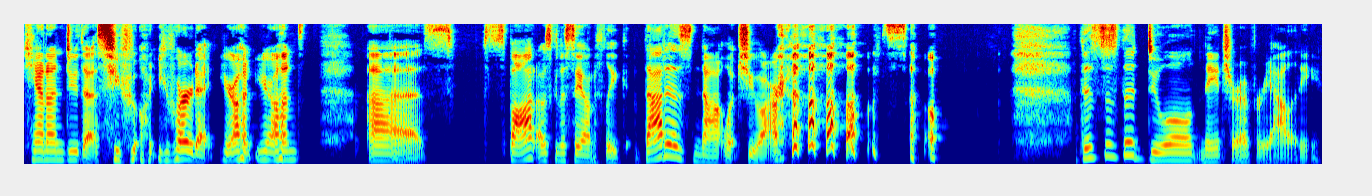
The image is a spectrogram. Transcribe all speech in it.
can't undo this. You you heard it. You're on you're on uh spot. I was going to say on a fleek. That is not what you are. so, This is the dual nature of reality.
